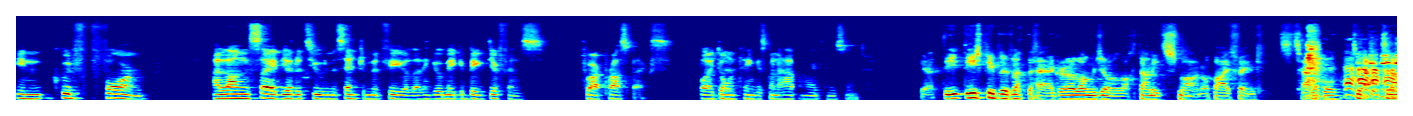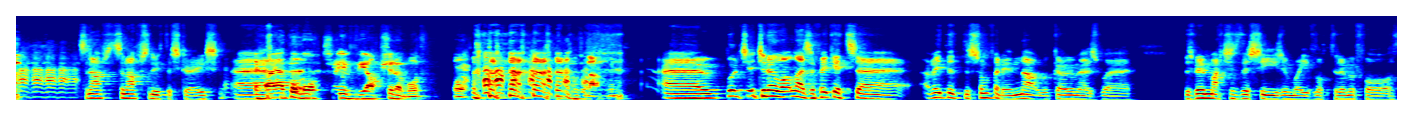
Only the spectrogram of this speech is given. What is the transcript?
in good form alongside the other two in the central midfield, I think it would make a big difference to our prospects. But I don't think it's going to happen anytime soon. Yeah, the, these people who've let the hair grow long during lockdown need to smarten up. I think it's terrible. It's, it's, an, it's, an, it's an absolute disgrace. If I had the luxury of the option, I would. But. Uh, but do you know what, Les? I think it's. Uh, I think that there's something in that with Gomes where there's been matches this season where you've looked at him and thought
